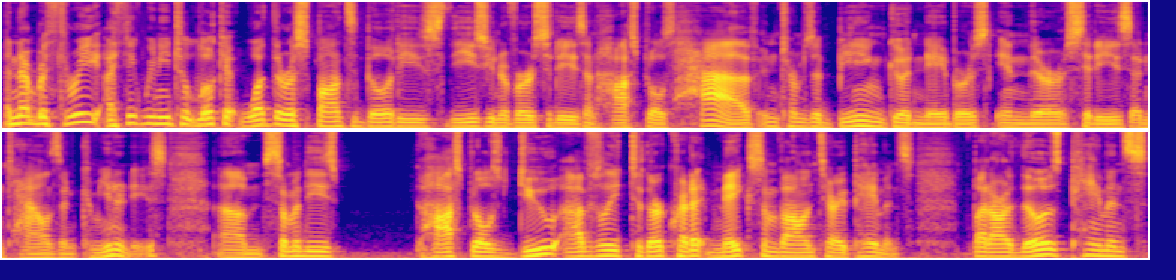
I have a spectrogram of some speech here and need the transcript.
and number three, I think we need to look at what the responsibilities these universities and hospitals have in terms of being good neighbors in their cities and towns and communities. Um, some of these hospitals do, obviously, to their credit, make some voluntary payments. But are those payments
